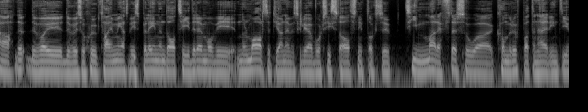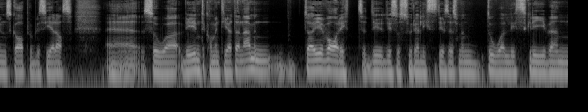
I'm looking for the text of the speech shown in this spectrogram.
Ja, det, det, var ju, det var ju så sjuk timing att vi spelade in en dag tidigare än vad vi normalt sett gör när vi skulle göra vårt sista avsnitt och typ timmar efter så kommer det upp att den här intervjun ska publiceras. Eh, så vi har inte kommenterat den. Nej, men det har ju varit, det, det är så surrealistiskt, det är som en dåligt skriven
